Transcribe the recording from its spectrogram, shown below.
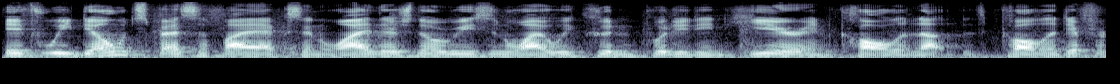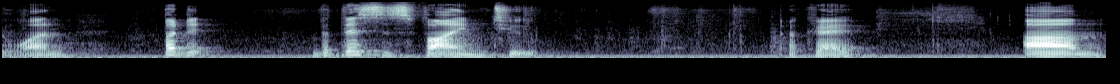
if we don't specify x and y, there's no reason why we couldn't put it in here and call, another, call a different one, but, it, but this is fine too. Okay? Um,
